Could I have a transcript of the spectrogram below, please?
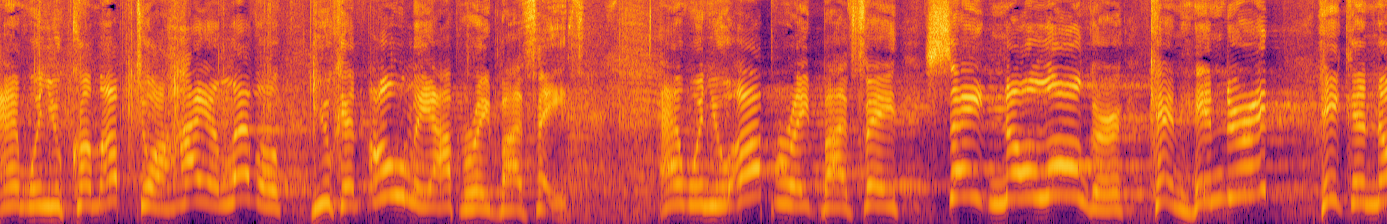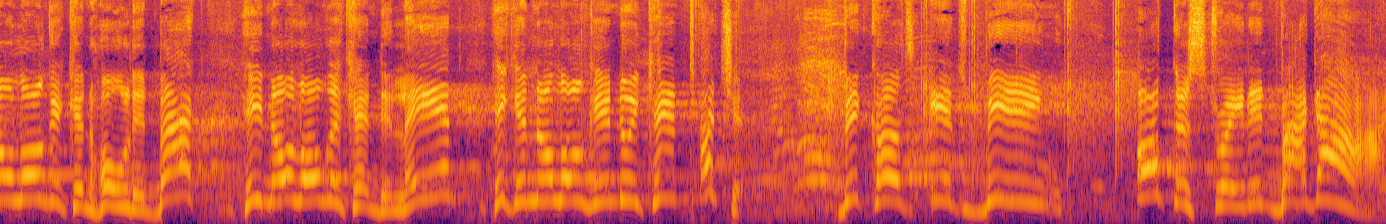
And when you come up to a higher level, you can only operate by faith. And when you operate by faith, Satan no longer can hinder it. He can no longer can hold it back. He no longer can delay it. He can no longer do. He can't touch it because it's being orchestrated by God.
